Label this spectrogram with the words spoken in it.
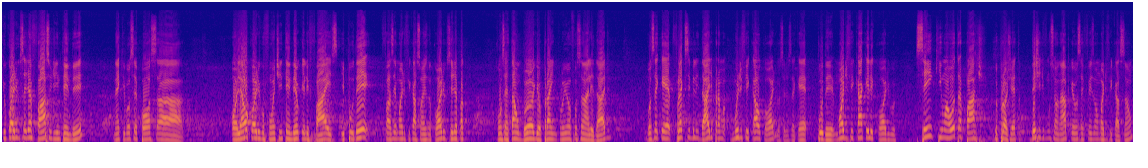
que o código seja fácil de entender, né, que você possa olhar o código-fonte, entender o que ele faz e poder fazer modificações no código, seja para consertar um bug ou para incluir uma funcionalidade. Você quer flexibilidade para modificar o código, ou seja, você quer poder modificar aquele código sem que uma outra parte do projeto deixe de funcionar porque você fez uma modificação.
